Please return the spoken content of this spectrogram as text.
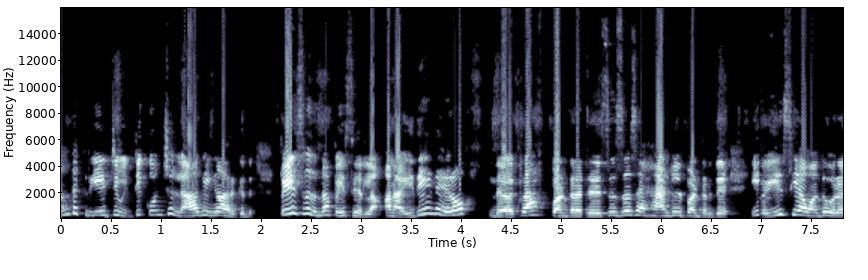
அந்த கிரியேட்டிவிட்டி கொஞ்சம் லாகிங்காக இருக்குது. பேசுறதுன்னா பேசிடலாம். ஆனால் இதே நேரம் இந்த கிராஃப்ட் பண்ணுறது சிசர்ஸை ஹேண்டில் பண்ணுறது ஈஸியாக வந்து ஒரு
